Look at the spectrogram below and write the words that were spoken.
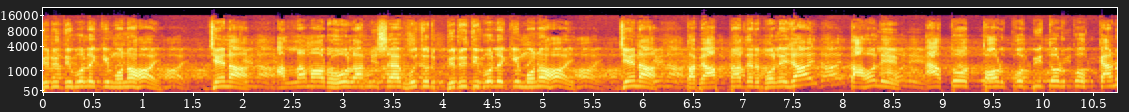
বিরোধী বলে কি মনে হয়? যে না, আল্লামা রহুল আলী সাহেব হুজুর বিরোধী বলে কি মনে হয়? যে না, তবে আপনাদের বলে যায়, তাহলে এত তর্ক বিতর্ক কেন?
